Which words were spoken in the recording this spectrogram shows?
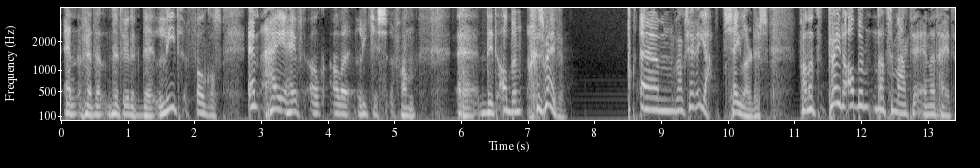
en verder natuurlijk de lead vocals. En hij heeft ook alle liedjes van uh, dit album geschreven. Um, wou ik zeggen? Ja, Sailor dus. Van het tweede album dat ze maakte en dat heet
